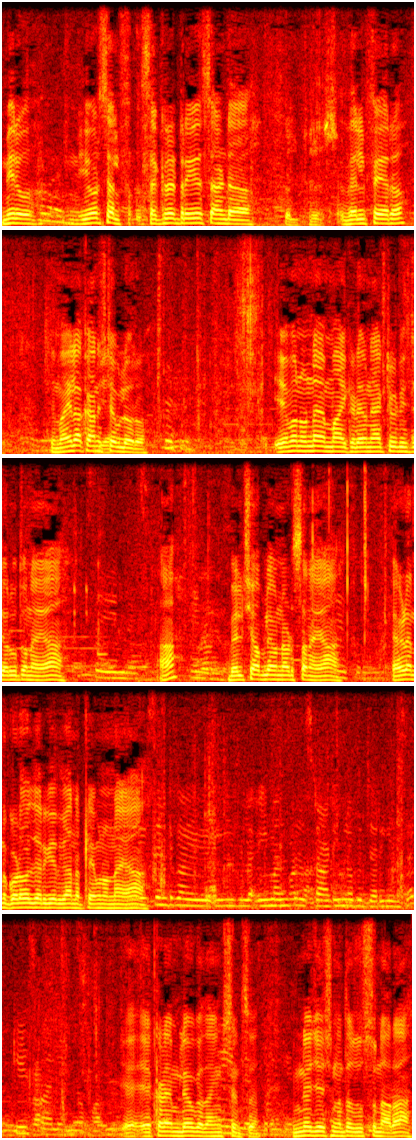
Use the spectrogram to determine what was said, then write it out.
మీరు యువర్ సెల్ఫ్ సెక్రటరీస్ అండ్ వెల్ఫేర్ మహిళా కానిస్టేబుల్ ఎవరు? ఏమైనా ఉన్నాయమ్మా? ఇక్కడ ఏమైనా యాక్టివిటీస్ జరుగుతున్నాయా? ఆ? బెల్ట్ షాప్లు ఏమైనా నడుస్తున్నాయా? ఎక్కడైనా గొడవలు జరిగేది కానీ అట్లా ఏమైనా ఉన్నాయా? రీసెంట్గా ఈ- ఈ మంత్ స్టార్టింగ్లో జరిగింది సార్. కేస్ ఫైల్ అయింది. ఎ- ఎక్కడ ఏం లేవు కదా ఇన్సిడెంట్స్. ఇమ్యునైజేషన్ అంతా చూస్తున్నారా?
